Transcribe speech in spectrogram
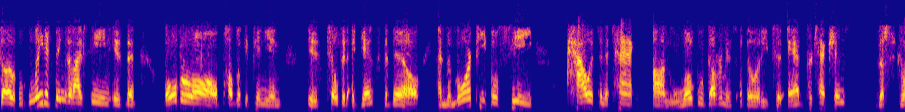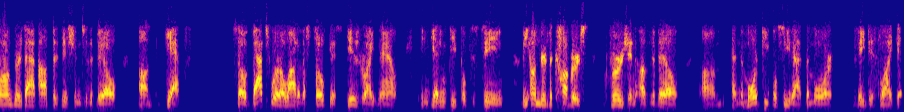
The latest things that I've seen is that overall public opinion is tilted against the bill, and the more people see how it's an attack on local government's ability to add protections, the stronger that opposition to the bill um, gets. So that's where a lot of the focus is right now in getting people to see the under the covers version of the bill. Um, and the more people see that, the more they dislike it.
